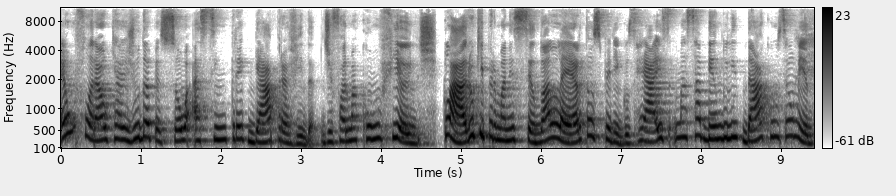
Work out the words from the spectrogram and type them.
É um floral que ajuda a pessoa a se entregar para a vida de forma confiante. Claro que permanecendo alerta aos perigos reais, mas sabendo lidar com o seu medo.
